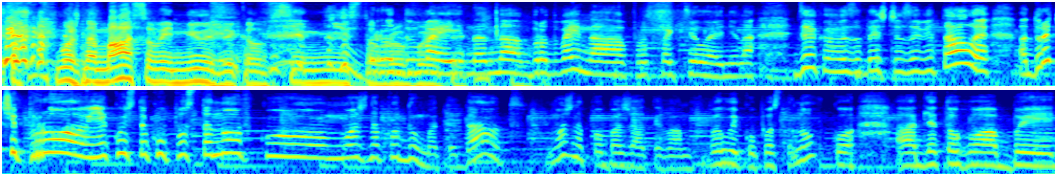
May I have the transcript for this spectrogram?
Можна масовий мюзикл всім містом Бродвей робити. на, на Бродвей на проспекті Леніна. Дякуємо за те, що завітали. А до речі, про якусь таку постановку можна подумати. Да? От можна побажати вам велику постановку а, для того, аби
